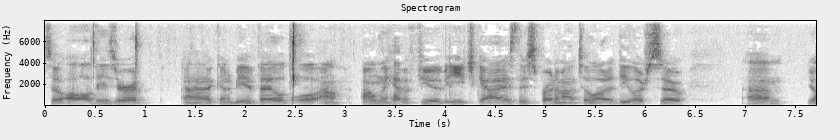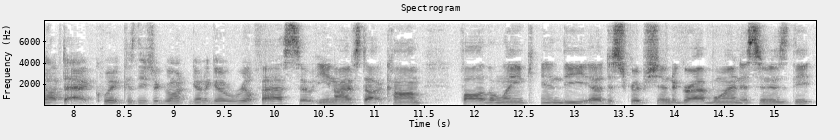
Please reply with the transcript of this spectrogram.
So all these are uh, going to be available. I'll, i only have a few of each, guys. They spread them out to a lot of dealers, so um, you'll have to act quick because these are going, going to go real fast. So eknives.com. Follow the link in the uh, description to grab one. As soon as the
